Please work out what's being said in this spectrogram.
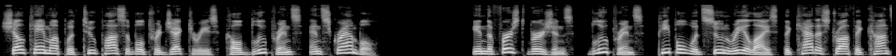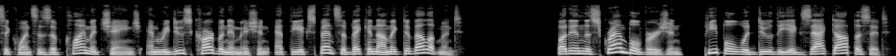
Shell came up with two possible trajectories called blueprints and scramble. In the first versions, blueprints, people would soon realize the catastrophic consequences of climate change and reduce carbon emission at the expense of economic development. But in the scramble version, people would do the exact opposite.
